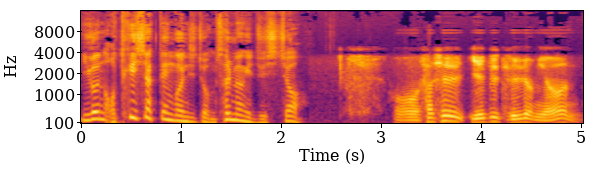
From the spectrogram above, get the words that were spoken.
이건 어떻게 시작된 건지 좀 설명해 주시죠. 어, 사실 이 얘기를 드리려면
